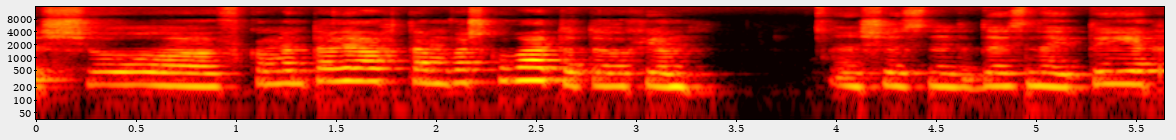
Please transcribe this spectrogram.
Е, Що в коментарях там важкувато трохи е, щось десь знайти,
